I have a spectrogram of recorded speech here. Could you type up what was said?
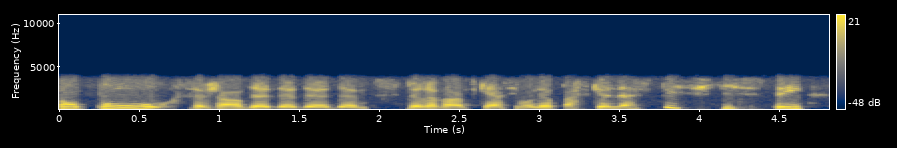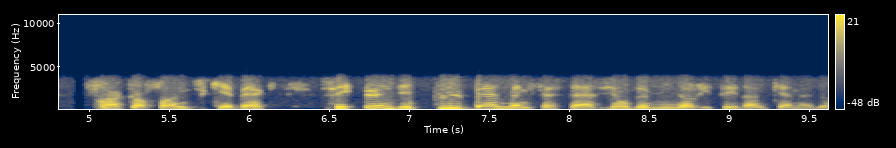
sont pour ce genre de, de, de, de revendications-là parce que la spécificité francophone du Québec, c'est une des plus belles manifestations de minorité dans le Canada.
